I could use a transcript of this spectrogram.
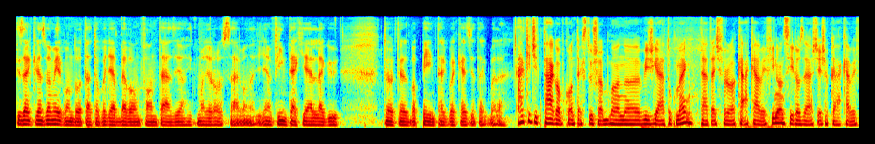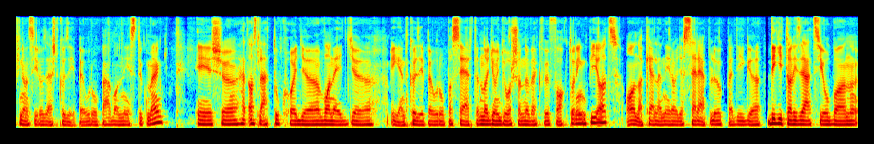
19-ben miért gondoltátok, hogy ebbe van fantázia itt Magyarországon, hogy ilyen fintech jellegű történetbe, a péntekbe kezdjetek bele? Hát kicsit tágabb kontextusabban vizsgáltuk meg, tehát egyfelől a KKV finanszírozást és a KKV finanszírozást Közép-Európában néztük meg, és hát azt láttuk, hogy van egy igen, Közép-Európa szerte nagyon gyorsan növekvő factoring piac, annak ellenére, hogy a szereplők pedig digitalizációban,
